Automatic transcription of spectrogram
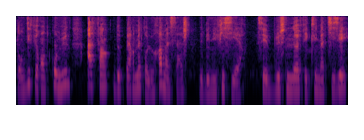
dans différentes communes afin de permettre le ramassage des bénéficiaires. Ces bus neufs et climatisés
